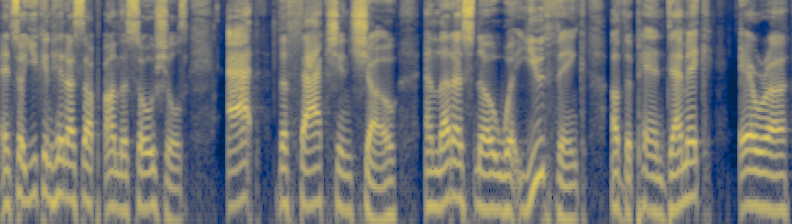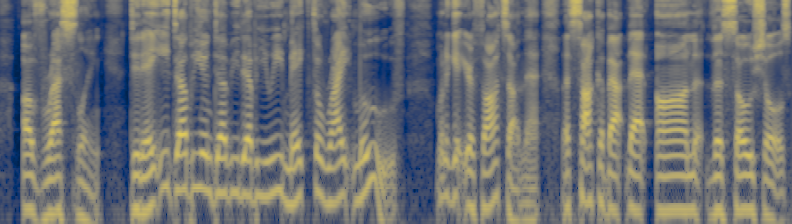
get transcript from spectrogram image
And so you can hit us up on the socials at The Faction Show and let us know what you think of the pandemic era of wrestling. Did AEW and WWE make the right move? I want to get your thoughts on that. Let's talk about that on the socials.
